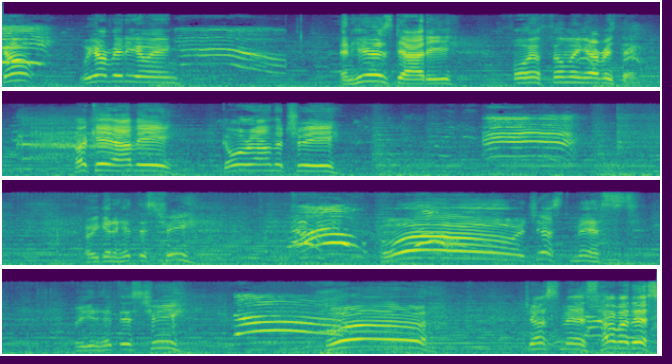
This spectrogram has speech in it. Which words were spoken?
Go! We are videoing. And here is Daddy, filming everything. Okay, Avi, go around the tree. Are you gonna hit this tree? Whoa! It just missed. Are you gonna hit this tree? No! Whoa! Just missed. How about this?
